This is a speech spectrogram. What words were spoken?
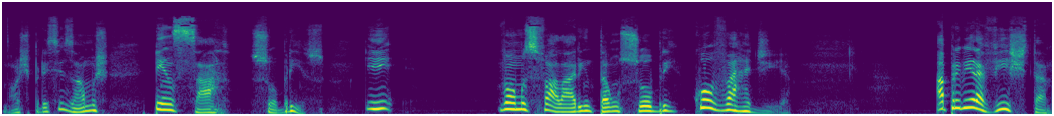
Nós precisamos pensar sobre isso. E vamos falar então sobre covardia. À primeira vista,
